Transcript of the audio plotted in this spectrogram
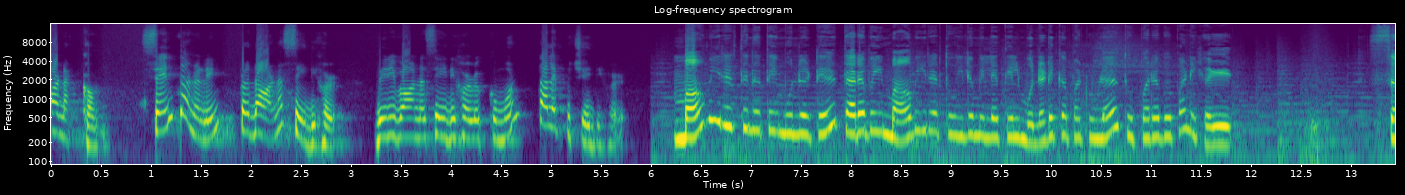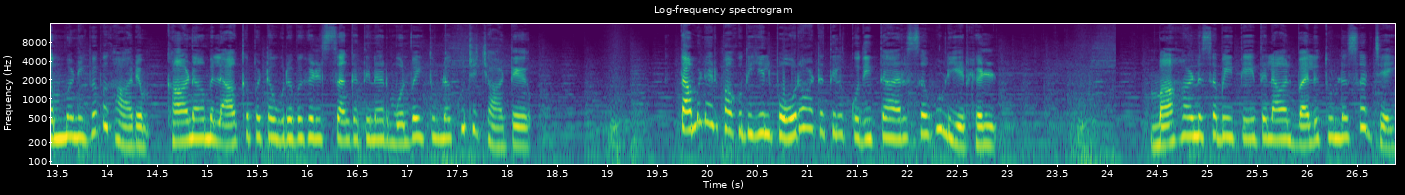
வணக்கம். செந்தணலின் பிரதான செய்திகள். விரிவான செய்திகளுக்கு முன் தலைப்புச் செய்திகள். மாவீரர் தினத்தை முன்னிட்டு தரவை மாவீரர் துயிலும் இல்லத்தில் முன்னெடுக்கப்பட்டுள்ள துப்புரவு பணிகள். செம்மணி விவகாரம். காணாமல் ஆக்கப்பட்ட உறவுகள் சங்கத்தினர் முன்வைத்துள்ள குற்றச்சாட்டு. தமிழர் பகுதியில் போராட்டத்தில் குதித்த அரச ஊழியர்கள். மாகாண சபை தேர்தலால் வலுத்துள்ள சர்ச்சை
